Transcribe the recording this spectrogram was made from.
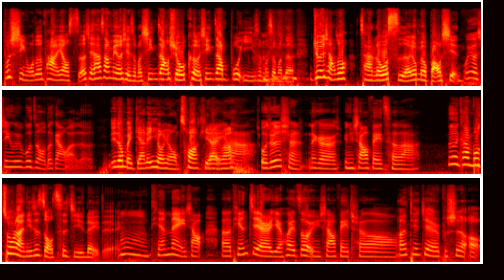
不行，我真的怕的要死。而且它上面有写什么心脏休克、心脏不移什么什么的，你就会想说惨了，我死了又没有保险。我有心律不整，我都敢玩了。你都没给你用用串起来吗？我就是选那个云霄飞车啊。真的看不出来你是走刺激类的。嗯，甜美小呃甜姐儿也会坐云霄飞车哦。呃，甜姐儿不是哦。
